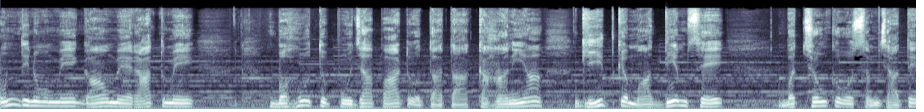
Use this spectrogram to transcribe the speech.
उन दिनों में, गाँव में, रात में बहुत पूजा पाठ होता था। कहानियाँ गीत के माध्यम से बच्चों को वो समझाते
